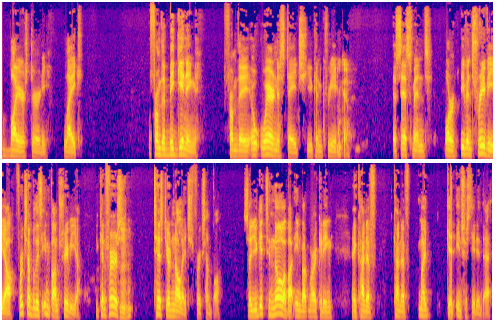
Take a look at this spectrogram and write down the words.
buyer's journey, like from the beginning, from the awareness stage, you can create okay. assessment or even trivia. For example, this inbound trivia. You can 1st mm-hmm test your knowledge, for example. So you get to know about inbound marketing and kind of kind of might get interested in that.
